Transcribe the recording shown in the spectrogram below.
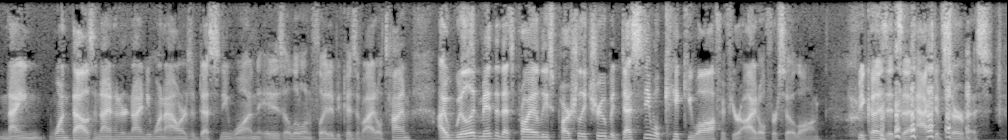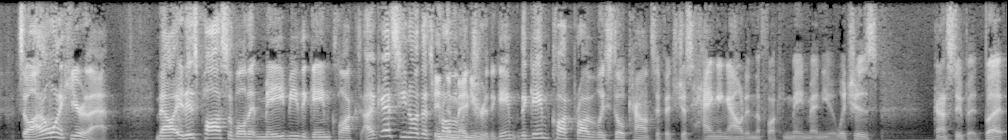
nine one thousand nine hundred ninety one hours of Destiny One is a little inflated because of idle time. I will admit that that's probably at least partially true, but Destiny will kick you off if you're idle for so long because it's an active service. So I don't want to hear that. Now it is possible that maybe the game clock. I guess you know what that's In the probably menu. true. The game the game clock probably still counts if it's just hanging out in the fucking main menu, which is kind of stupid. But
